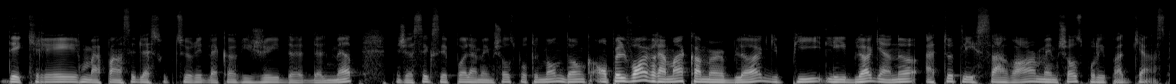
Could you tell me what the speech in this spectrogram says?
d'écrire ma pensée, de la structurer, de la corriger, de, le mettre. Mais je sais que c'est pas la même chose pour tout le monde. Donc, on peut le voir vraiment comme un blog. Puis, les blogs, il y en a à toutes les saveurs. Même chose pour les podcasts.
